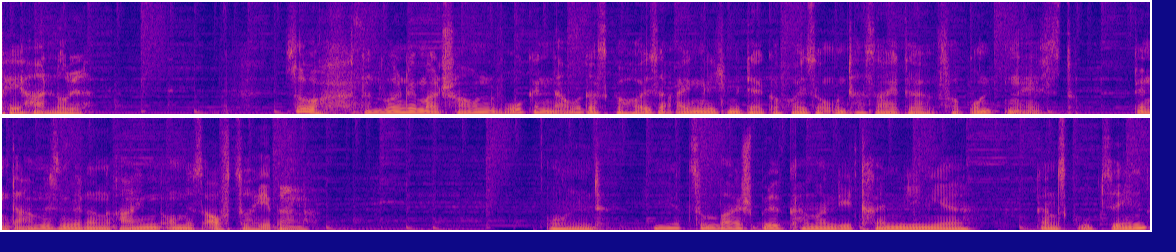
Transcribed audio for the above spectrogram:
PH0. So, dann wollen wir mal schauen, wo genau das Gehäuse eigentlich mit der Gehäuseunterseite verbunden ist. Denn da müssen wir dann rein, um es aufzuhebeln. Und hier zum Beispiel kann man die Trennlinie ganz gut sehen.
